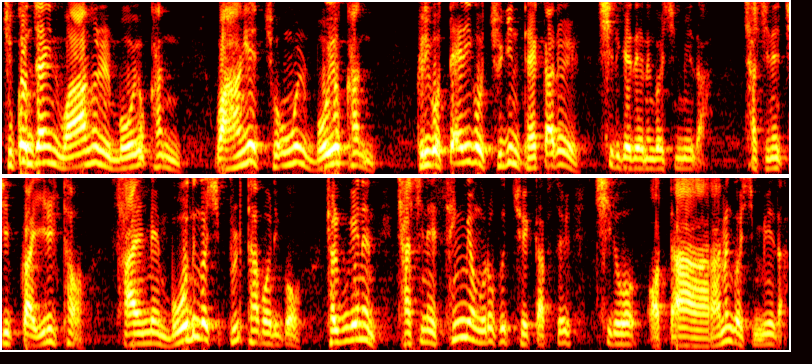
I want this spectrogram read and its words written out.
주권자인 왕을 모욕한 왕의 종을 모욕한 그리고 때리고 죽인 대가를 치르게 되는 것입니다. 자신의 집과 일터, 삶의 모든 것이 불타버리고 결국에는 자신의 생명으로 그 죄값을 치루었다라는 것입니다.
